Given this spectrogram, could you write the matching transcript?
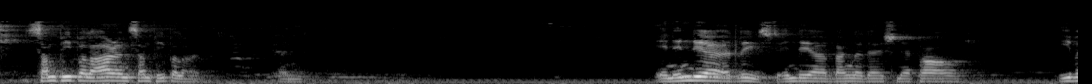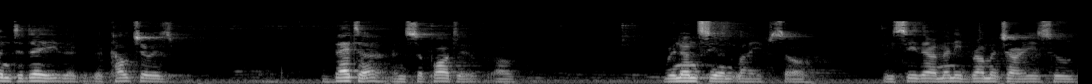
some people are and some people aren't. And in India at least, India, Bangladesh, Nepal, even today the, the culture is better and supportive of renunciant life. So we see there are many brahmacharis who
